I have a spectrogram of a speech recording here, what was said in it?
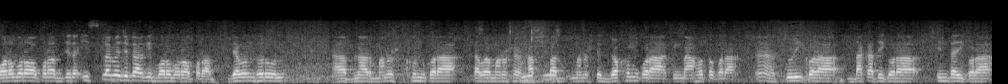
বড় বড় অপরাধ যেটা, ইসলামে যেটা আর কি বড় বড় অপরাধ, যেমন ধরুন আপনার মানুষ খুন করা, তারপর মানুষের হাত পা, মানুষকে জখম করা কিংবা আহত করা হ্যাঁ চুরি করা, ডাকাতি করা চিন্তাই করা,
